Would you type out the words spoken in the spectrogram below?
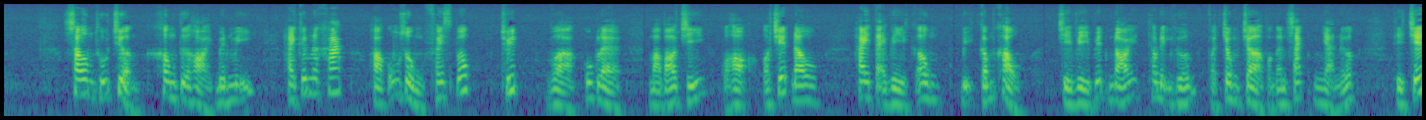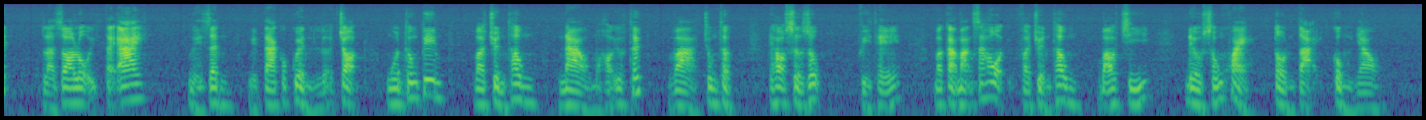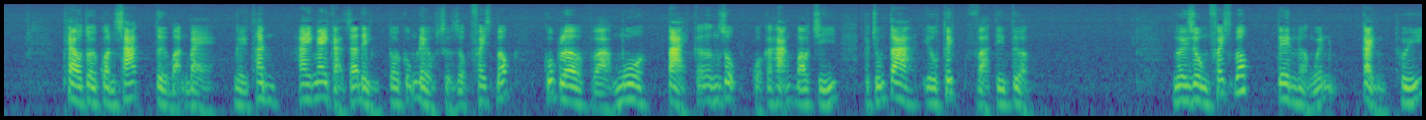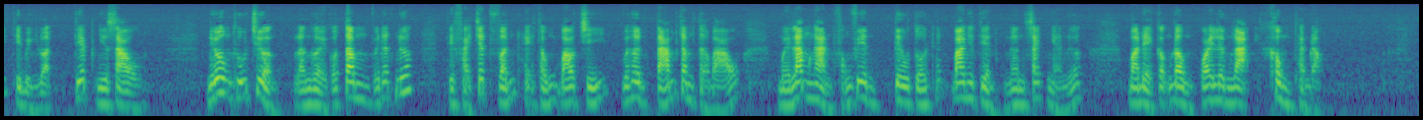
Sao ông Thú trưởng không tự hỏi bên Mỹ hay các nước khác họ cũng dùng Facebook, Twitter và Google mà báo chí của họ có chết đâu hay tại vì các ông bị cấm khẩu chỉ vì biết nói theo định hướng và trông chờ vào ngân sách nhà nước thì chết là do lỗi tại ai? Người dân, người ta có quyền lựa chọn nguồn thông tin và truyền thông nào mà họ yêu thích và trung thực để họ sử dụng. Vì thế mà cả mạng xã hội và truyền thông, báo chí đều sống khỏe, tồn tại cùng nhau. Theo tôi quan sát từ bạn bè, người thân hay ngay cả gia đình tôi cũng đều sử dụng Facebook, Google và mua tải các ứng dụng của các hãng báo chí mà chúng ta yêu thích và tin tưởng. Người dùng Facebook tên là Nguyễn Cảnh Thúy thì bình luận tiếp như sau. Nếu ông Thủ trưởng là người có tâm với đất nước thì phải chất vấn hệ thống báo chí với hơn 800 tờ báo, 15.000 phóng viên tiêu tốn hết bao nhiêu tiền ngân sách nhà nước mà để cộng đồng quay lưng lại không thèm đọc.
